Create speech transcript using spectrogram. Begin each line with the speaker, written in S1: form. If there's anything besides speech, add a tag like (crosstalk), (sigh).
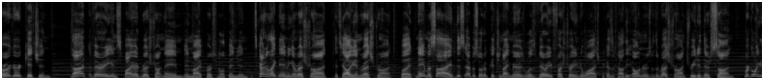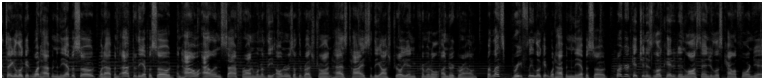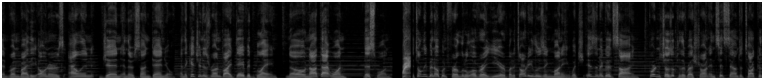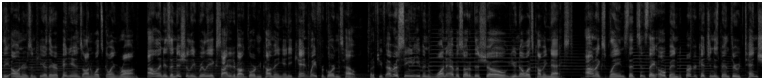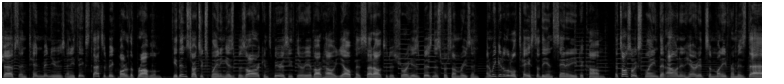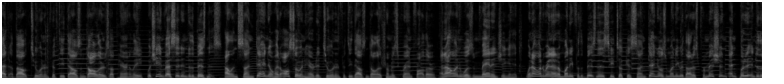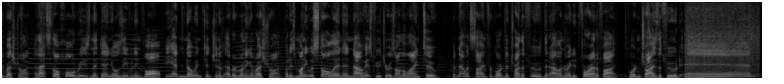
S1: Burger Kitchen. Not a very inspired restaurant name, in my personal opinion. It's kind of like naming a restaurant Italian restaurant. But name aside, this episode of Kitchen Nightmares was very frustrating to watch because of how the owners of the restaurant treated their son. We're going to take a look at what happened in the episode, what happened after the episode, and how Alan Saffron, one of the owners of the restaurant, has ties to the Australian criminal underground. But let's briefly look at what happened in the episode. Burger Kitchen is located in Los Angeles, California, and run by the owners Alan, Jen, and their son Daniel. And the kitchen is run by David Blaine. No, not that one. This one. It's only been open for a little over a year, but it's already losing money, which isn't a good sign. Gordon shows up to the restaurant and sits down to talk to the owners and hear their opinions on what's going wrong. Alan is initially really excited about Gordon coming and he can't wait for Gordon's help. But if you've ever seen even one episode of this show, you know what's coming next. Alan explains that since they opened, Burger Kitchen has been through 10 chefs and 10 menus, and he thinks that's a big part of the problem. He then starts explaining his bizarre conspiracy theory about how Yelp has set out to destroy his business for some reason, and we get a little taste of the insanity to come. It's also explained that Alan inherited some money from his dad, about $250,000 apparently, which he invested into the business. Alan's son Daniel had also inherited $250,000 from his grandfather, and Alan was managing it. When Alan ran out of money for the business, he took his son Daniel's money without his permission and put it into the restaurant, and that's the whole reason that Daniel is even involved involved. He had no intention of ever running a restaurant, but his money was stolen and now his future is on the line too. But now it's time for Gordon to try the food that Alan rated 4 out of 5. Gordon tries the food and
